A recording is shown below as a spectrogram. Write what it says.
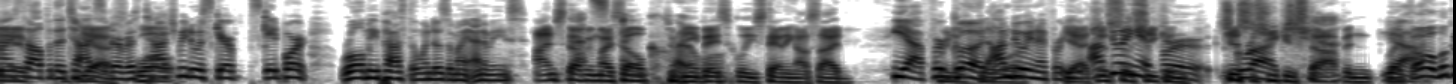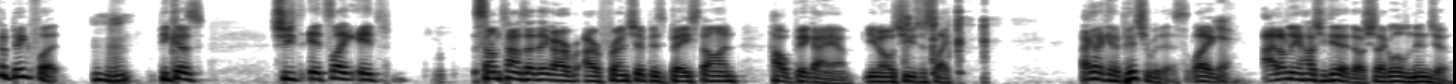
idea. myself with a Yes. taxidermist. Well, Attach me to a scare- skateboard. Roll me past the windows of my enemies. I'm stuffing That's myself to be basically standing outside Yeah, for Karina's good. I'm doing it for you. Yeah, I'm just doing so it for can, just so she can stop Yeah. and like, Yeah. oh, look at Bigfoot. Mm-hmm. Because she's, it's like it's. Sometimes I think our our friendship is based on how big I am. You know, she's just like, I gotta get a picture with this. Like, Yeah. I don't know how she did it though. She's like a little ninja.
